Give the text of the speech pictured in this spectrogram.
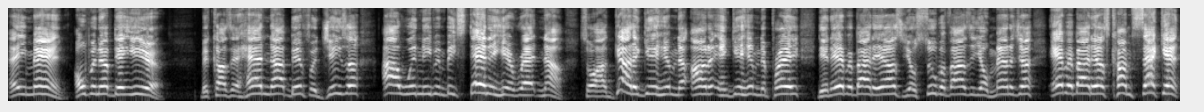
Amen. Open up their ear because it had not been for Jesus, I wouldn't even be standing here right now. So I got to give him the honor and give him the praise. Then everybody else, your supervisor, your manager, everybody else comes second.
